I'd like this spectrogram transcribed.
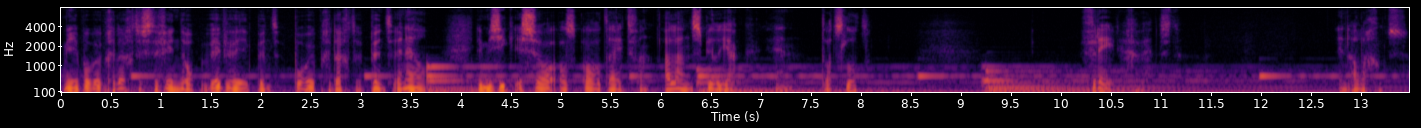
Meer pop-up gedachten te vinden op www.popupgedachten.nl. De muziek is zoals altijd van Alan Spiljak. En tot slot, vrede gewenst. En alle goeds.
